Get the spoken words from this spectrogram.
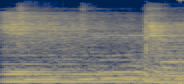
Música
